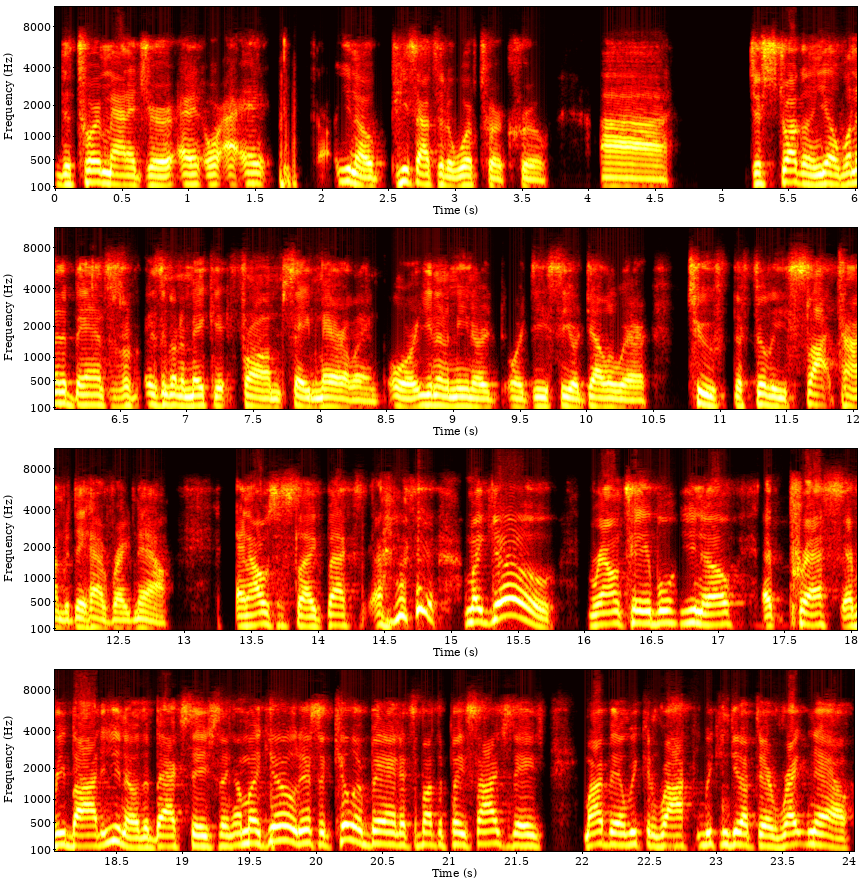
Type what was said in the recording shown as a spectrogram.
the tour manager and or I, you know, peace out to the Warped Tour crew. Uh, just struggling. Yo, one of the bands is, isn't going to make it from, say, Maryland or you know what I mean, or or DC or Delaware to the Philly slot time that they have right now. And I was just like back. I'm like, yo, round table, you know, at press, everybody, you know, the backstage thing. I'm like, yo, there's a killer band that's about to play side stage. My band, we can rock. We can get up there right now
